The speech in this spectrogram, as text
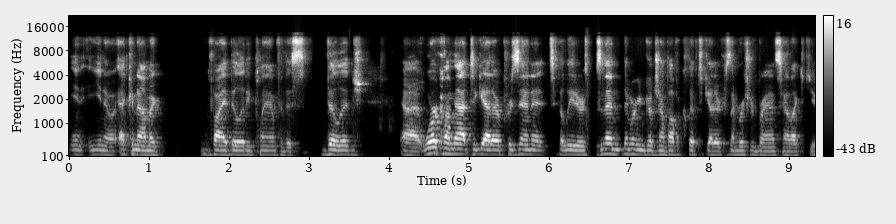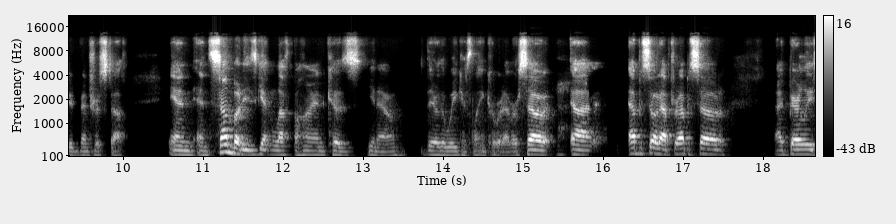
you know, economic viability plan for this village uh, work on that together, present it to the leaders, and then then we're gonna go jump off a cliff together because I'm Richard Branson. I like to do adventurous stuff, and and somebody's getting left behind because you know they're the weakest link or whatever. So uh, episode after episode, I barely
